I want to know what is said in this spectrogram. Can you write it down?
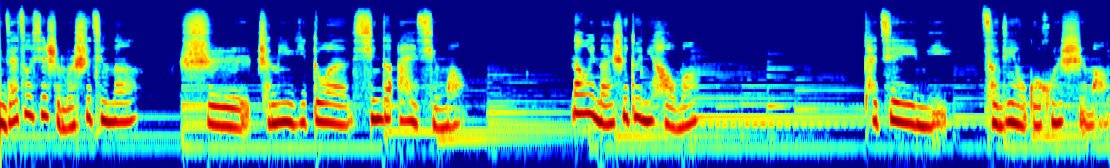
你在做些什么事情呢？是沉迷于一段新的爱情吗？那位男士对你好吗？他介意你曾经有过婚史吗？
